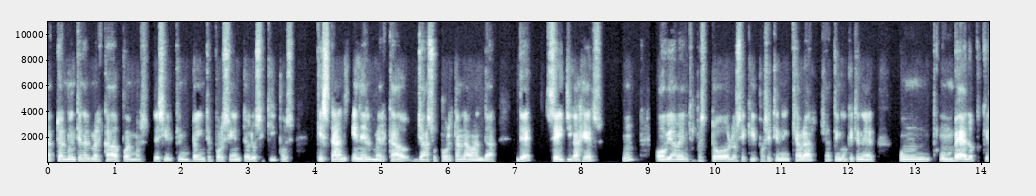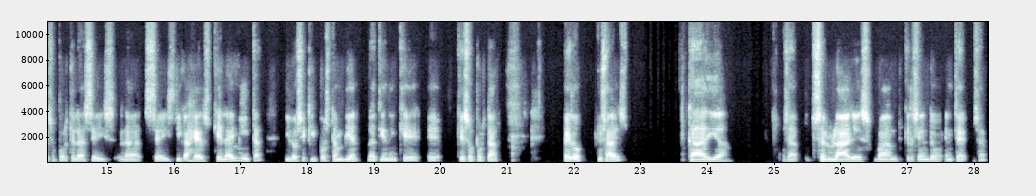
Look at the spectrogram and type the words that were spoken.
actualmente en el mercado podemos decir que un 20% de los equipos que están en el mercado ya soportan la banda de 6 GHz. Obviamente, pues todos los equipos se tienen que hablar. O sea, tengo que tener un, un Velop que soporte las 6, la 6 GHz, que la emita, y los equipos también la tienen que, eh, que soportar. Pero tú sabes, cada día, o sea, celulares van creciendo, o sea,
